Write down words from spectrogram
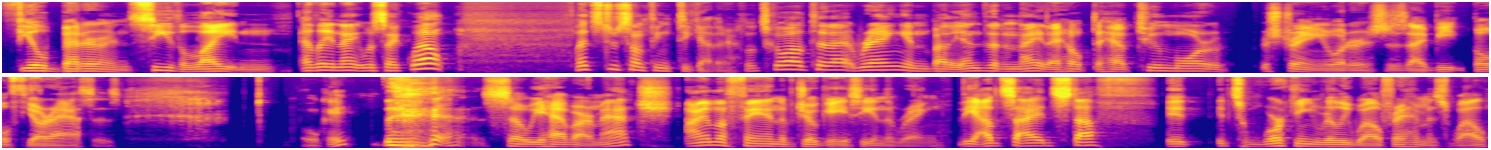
feel better and see the light. And LA Knight was like, well, let's do something together. Let's go out to that ring. And by the end of the night, I hope to have two more restraining orders as I beat both your asses. Okay. so we have our match. I'm a fan of Joe Gacy in the ring. The outside stuff, it it's working really well for him as well.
